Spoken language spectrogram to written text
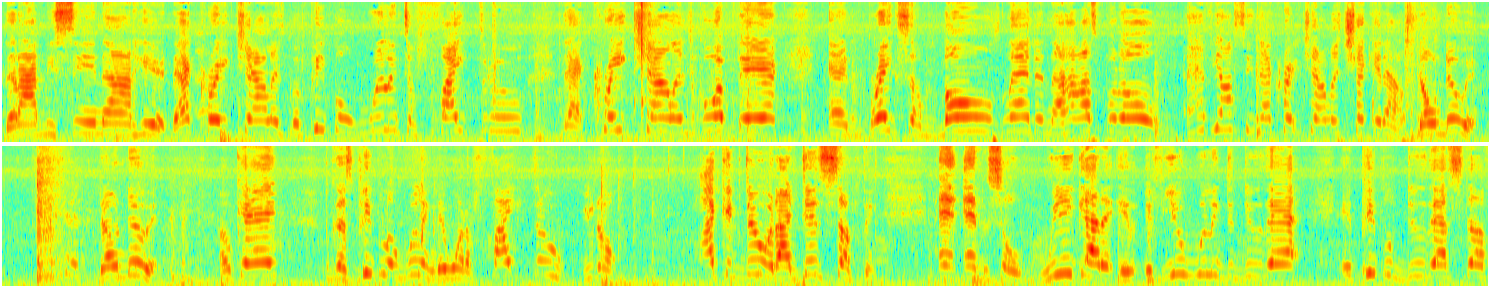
that I be seeing out here. That crate challenge, but people willing to fight through that crate challenge, go up there and break some bones, land in the hospital. Have y'all seen that crate challenge? Check it out. Don't do it. Don't do it. Okay? Because people are willing. They want to fight through. You know, I could do it. I did something. And, and so we got to, if, if you're willing to do that and people do that stuff,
